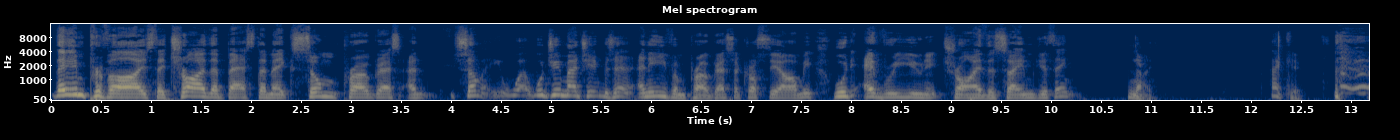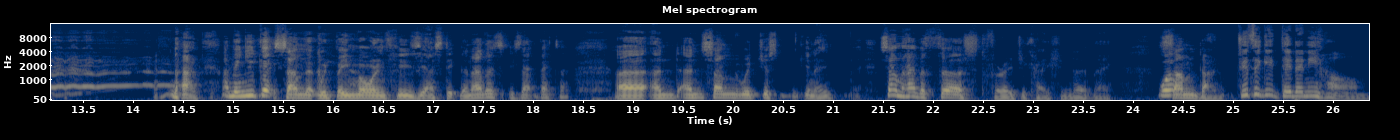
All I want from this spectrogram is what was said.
they improvise, they try their best, they make some progress, and some. Would you imagine it was an even progress across the army? Would every unit try the same? Do you think? No, Thank you. no. I mean, you get some that would be more enthusiastic than others. Is that better? Uh, and and some would just, you know, some have a thirst for education, don't they? Well- some don't. Do you think it did any harm?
